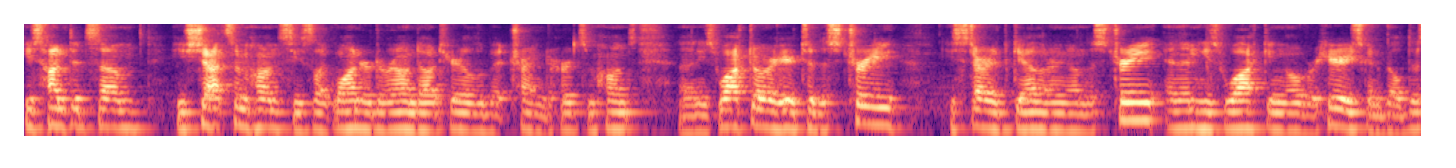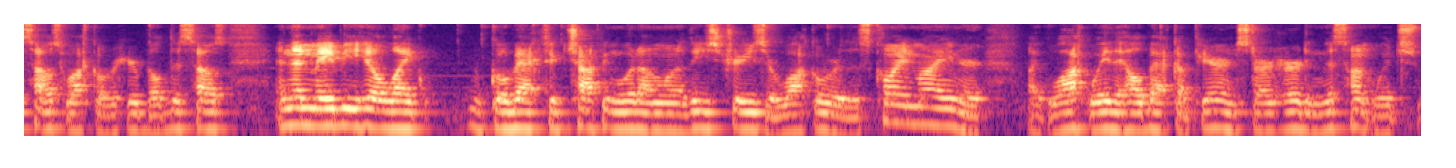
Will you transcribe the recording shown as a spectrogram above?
he's hunted some, he's shot some hunts, he's like wandered around out here a little bit trying to herd some hunts, and he's walked over here to this tree, he started gathering on this tree, and then he's walking over here, he's going to build this house, walk over here, build this house, and then maybe he'll like go back to chopping wood on one of these trees or walk over to this coin mine or like walk way the hell back up here and start herding this hunt which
